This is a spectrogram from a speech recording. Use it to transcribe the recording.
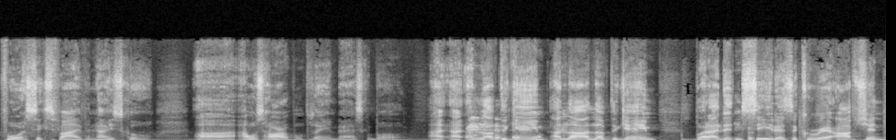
four, six five in high school. Uh, I was horrible playing basketball. I, I, I love the game. I love I love the game, but I didn't see it as a career option.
